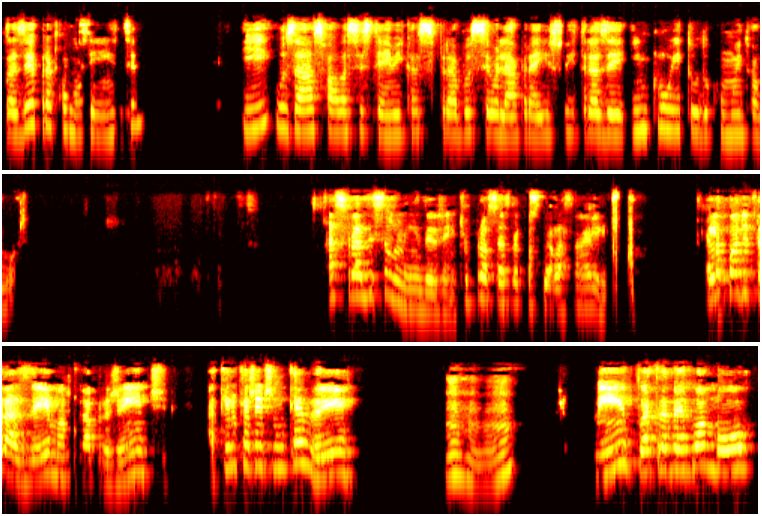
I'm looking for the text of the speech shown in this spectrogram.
Trazer para a consciência e usar as falas sistêmicas para você olhar para isso e trazer, incluir tudo com muito amor. As frases são lindas, gente. O processo da constelação é lindo. Ela pode trazer, mostrar para gente aquilo que a gente não quer ver. Uhum. Através do amor.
